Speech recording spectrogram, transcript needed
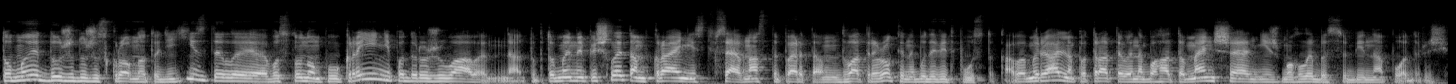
То ми дуже-дуже скромно тоді їздили, в основному по Україні подорожували. Да. Тобто ми не пішли там в крайність, все, в нас тепер там 2-3 роки не буде відпусток. Але ми реально потратили набагато менше, ніж могли би собі на подорожі.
